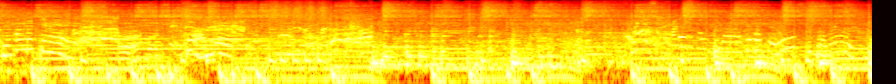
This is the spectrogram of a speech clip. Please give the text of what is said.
지금 상대팀의 큰 안대를 세 번째로 시작을 하고 있습니다.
